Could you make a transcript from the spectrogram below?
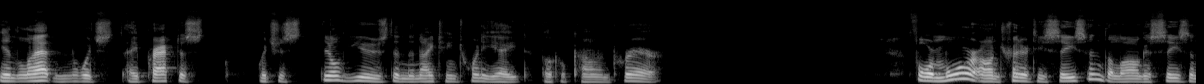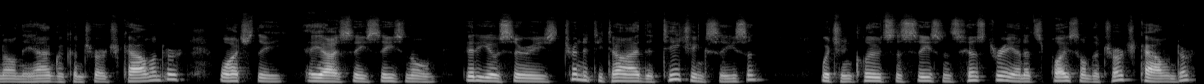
in Latin, which a practice which is still used in the 1928 Book of Common Prayer. For more on Trinity Season, the longest season on the Anglican Church calendar, watch the AIC seasonal video series Trinity Tide, the Teaching Season, which includes the season's history and its place on the church calendar,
